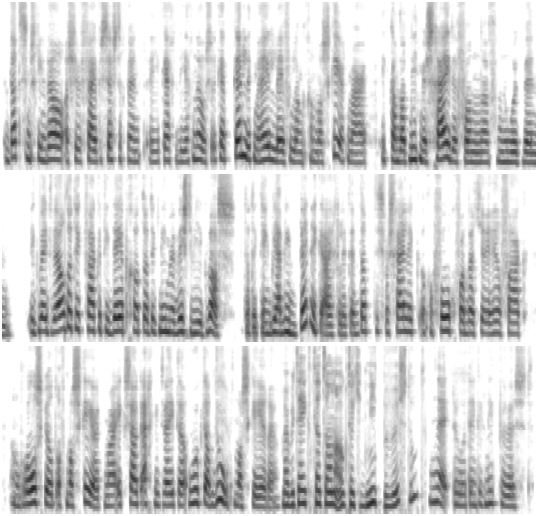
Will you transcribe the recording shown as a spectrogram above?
dat is misschien wel als je 65 bent en je krijgt de diagnose. Ik heb kennelijk mijn hele leven lang gemaskeerd, maar ik kan dat niet meer scheiden van, uh, van hoe ik ben. Ik weet wel dat ik vaak het idee heb gehad dat ik niet meer wist wie ik was. Dat ik denk, ja, wie ben ik eigenlijk? En dat is waarschijnlijk een gevolg van dat je heel vaak een rol speelt of maskeert. Maar ik zou het eigenlijk niet weten hoe ik dat doe, maskeren. Maar betekent dat dan ook dat je het niet bewust doet? Nee, doe ik denk ik niet bewust.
